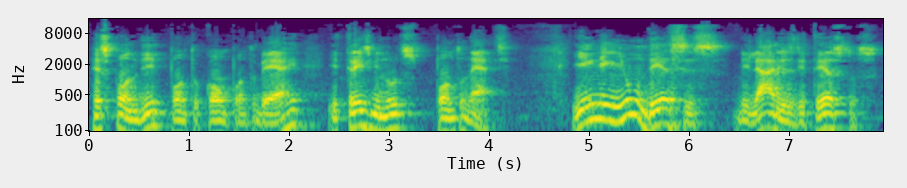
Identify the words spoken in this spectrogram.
respondi.com.br e 3minutos.net. E em nenhum desses milhares de textos,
